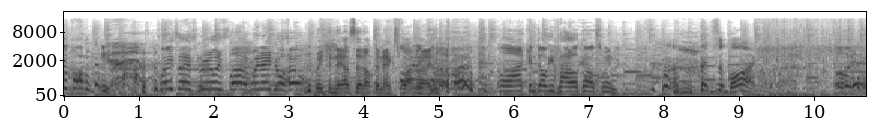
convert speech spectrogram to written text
At the bottom. Queensland's really flooded. We need your help. We can now set up the next fundraiser. Oh, I can doggy paddle. I can't swim. Where's the bike? Oh yeah.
